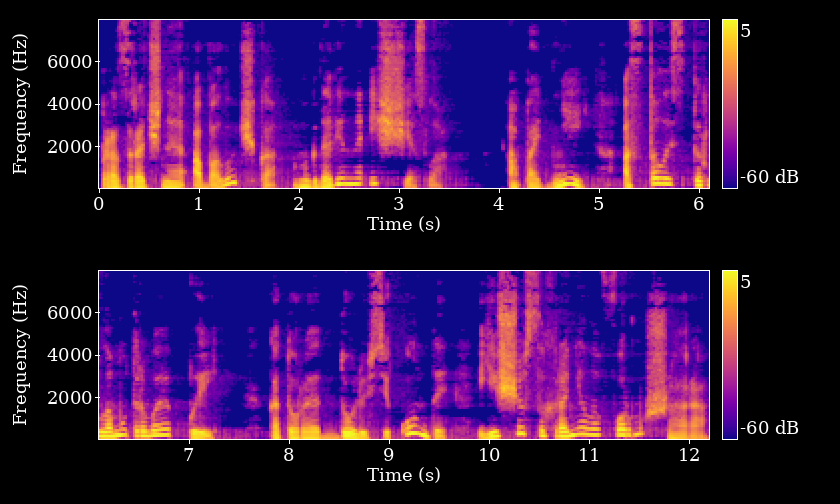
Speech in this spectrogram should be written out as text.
Прозрачная оболочка мгновенно исчезла, а под ней осталась перламутровая пыль, которая долю секунды еще сохраняла форму шара,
